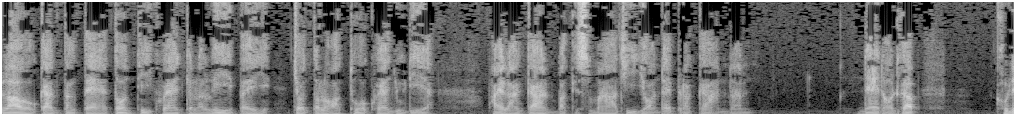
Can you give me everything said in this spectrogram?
เล่ากันตั้งแต่ต้นที่แคว้นกาลาลีไปจนตลอดทั่วแคว้นยูเดีย ภายหลังการบัติสมาที่ยอนได้ประกาศนั้น แน่นอนครับ โคเน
